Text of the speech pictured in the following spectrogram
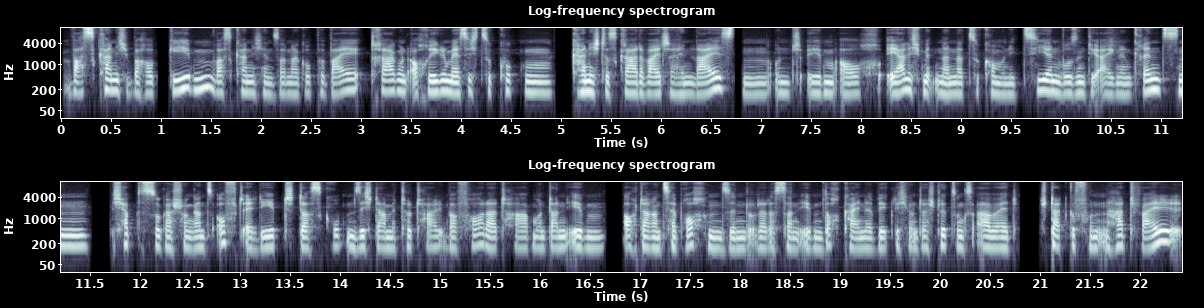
was kann ich überhaupt geben, was kann ich in so einer Gruppe beitragen und auch regelmäßig zu gucken, kann ich das gerade weiterhin leisten und eben auch ehrlich miteinander zu kommunizieren, wo sind die eigenen Grenzen. Ich habe das sogar schon ganz oft erlebt, dass Gruppen sich damit total überfordert haben und dann eben auch daran zerbrochen sind oder dass dann eben doch keine wirkliche Unterstützungsarbeit stattgefunden hat, weil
